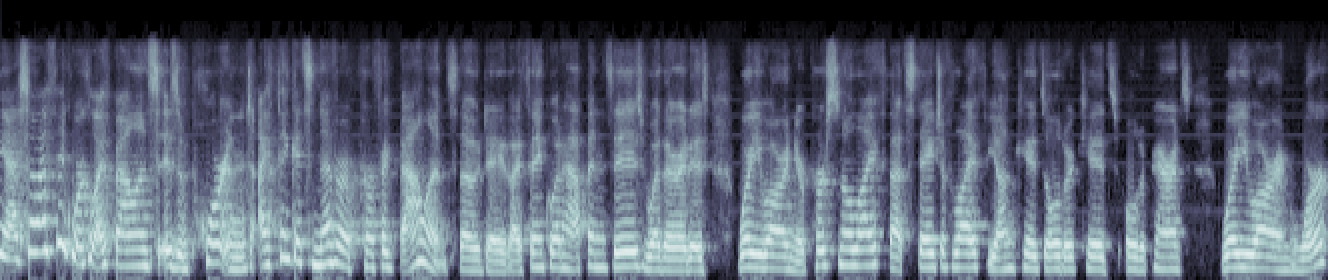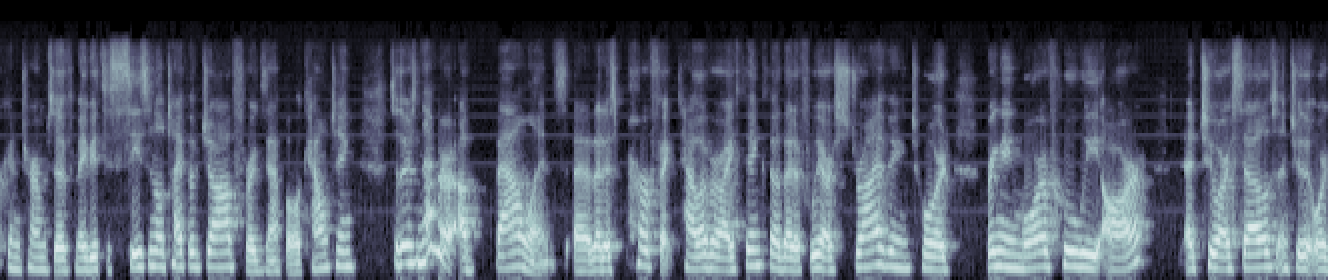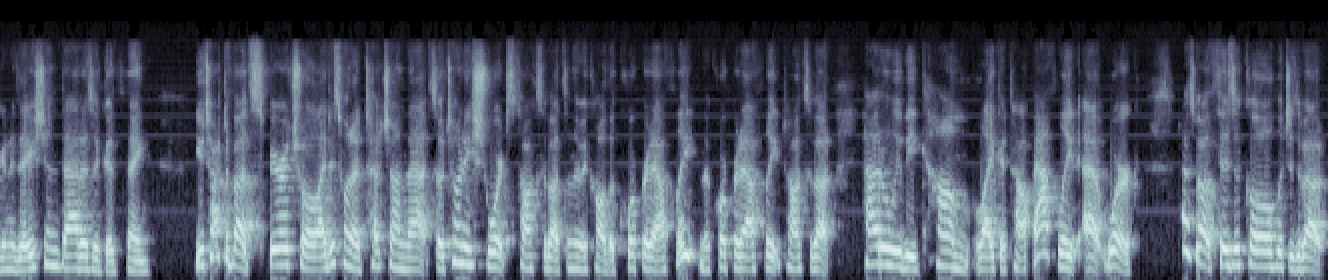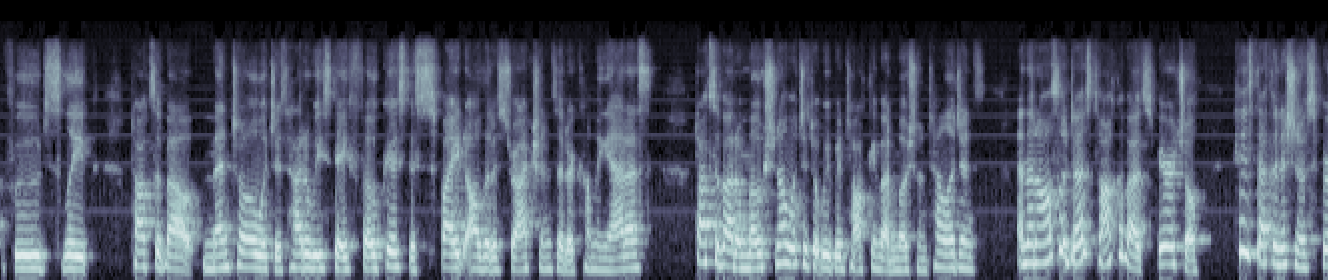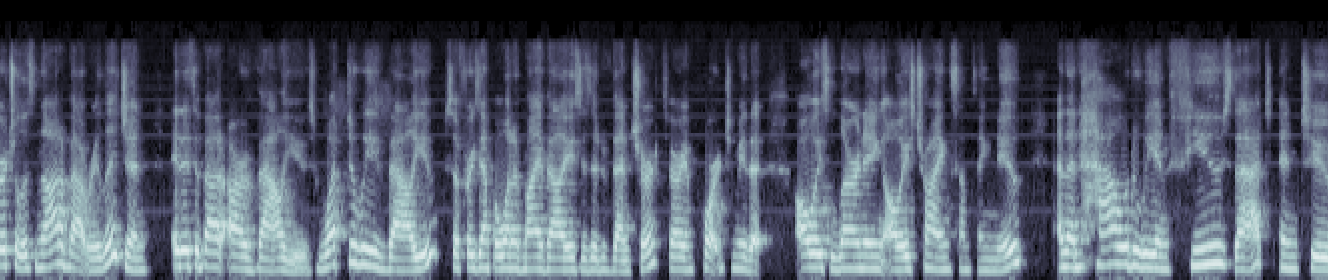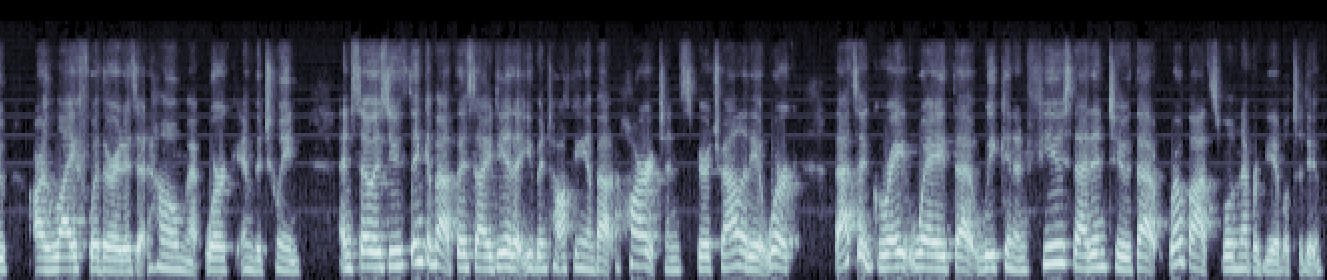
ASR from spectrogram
Yeah, so I think work life balance is important. I think it's never a perfect balance, though, Dave. I think what happens is whether it is where you are in your personal life, that stage of life, young kids, older kids, older parents, where you are in work in terms of maybe it's a seasonal type of job, for example, accounting. So there's never a balance uh, that is perfect. However, I think, though, that if we are striving toward bringing more of who we are uh, to ourselves and to the organization, that is a good thing. You talked about spiritual. I just want to touch on that. So, Tony Schwartz talks about something we call the corporate athlete, and the corporate athlete talks about how do we become like a top athlete at work. Talks about physical, which is about food, sleep. Talks about mental, which is how do we stay focused despite all the distractions that are coming at us. Talks about emotional, which is what we've been talking about emotional intelligence. And then also does talk about spiritual. His definition of spiritual is not about religion, it is about our values. What do we value? So, for example, one of my values is adventure. It's very important to me that always learning, always trying something new. And then, how do we infuse that into our life, whether it is at home, at work, in between? And so, as you think about this idea that you've been talking about heart and spirituality at work, that's a great way that we can infuse that into that robots will never be able to do.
